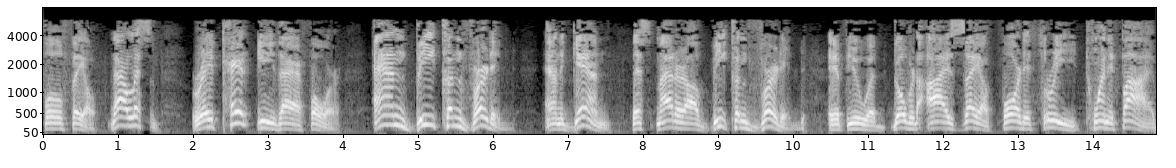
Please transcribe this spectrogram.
fulfilled. Now listen. Repent ye therefore, and be converted. And again, this matter of be converted, if you would go over to Isaiah 43, 25,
